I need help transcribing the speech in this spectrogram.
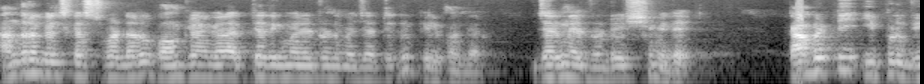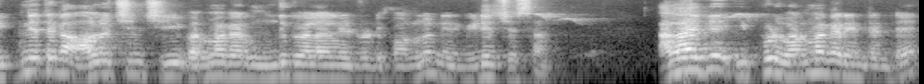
అందరూ కలిసి కష్టపడ్డారు. పవన్ కళ్యాణ్ గారు అత్యధికమైనటువంటి మెజార్టీతో గెలుపొందారు. జరిగినటువంటి విషయం ఇదే. కాబట్టి ఇప్పుడు విఘ్నతగా ఆలోచించి వర్మ గారు ముందుకు వెళ్ళాలనేటువంటి కోణంలో నేను వీడియో చేశాను అలాగే ఇప్పుడు వర్మ గారు ఏంటంటే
